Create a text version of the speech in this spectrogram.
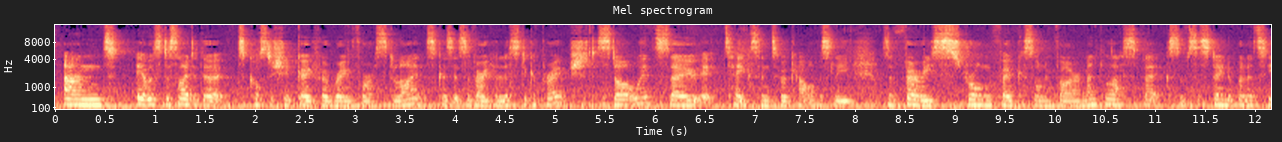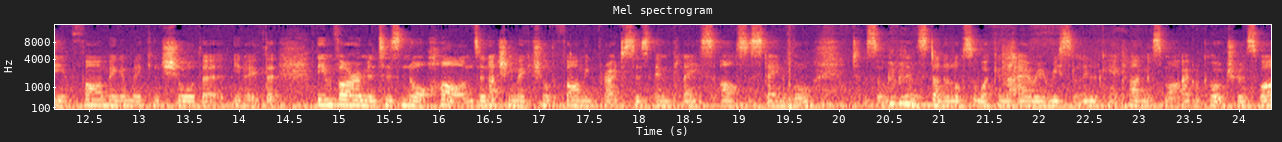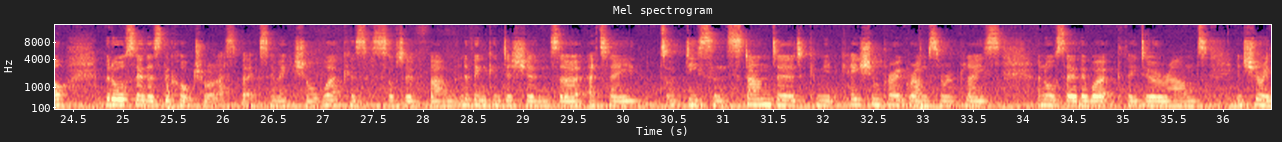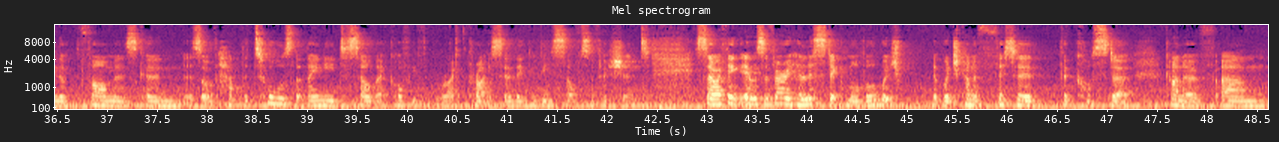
and it was decided that Costa should go for a Rainforest Alliance because it's a very holistic approach to start with. So it takes into account, obviously, there's a very strong focus on environmental aspects of sustainability and farming and making sure that you know that the environment is not harmed and actually making sure the farming practices in place are sustainable. Sort of, it's done a lot of work in that area recently, looking at climate smart agriculture as well. But also there's the cultural aspects, so making sure workers' sort of um, living conditions are at a sort of decent standard, communication programs are in place, and also the work they do around ensuring that farmers can sort of have the tools that they need to sell their coffee for the right price, so they can be self-sufficient. So I think it was a very holistic model, which which kind of fitted the Costa kind of. Um,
